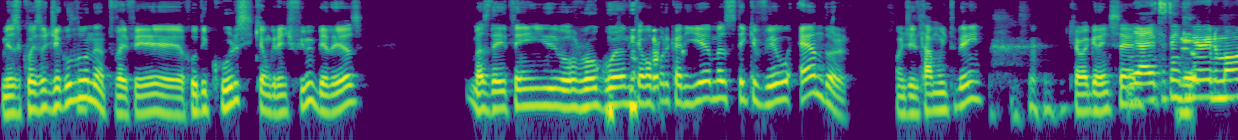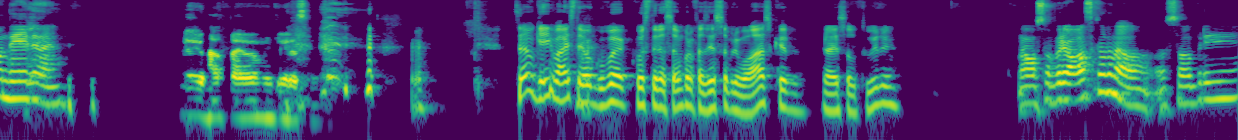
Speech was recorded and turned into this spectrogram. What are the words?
Mesma coisa o Diego Luna, tu vai ver Rudy Curse, que é um grande filme, beleza. Mas daí tem o Rogue One, que é uma porcaria, mas tem que ver o Endor, onde ele tá muito bem, que é uma grande série. E aí tu tem que ver o irmão dele, né? É, o Rafael é muito engraçado. Se alguém mais tem alguma consideração para fazer sobre o Oscar a essa altura? Não, sobre o Oscar não. Sobre.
